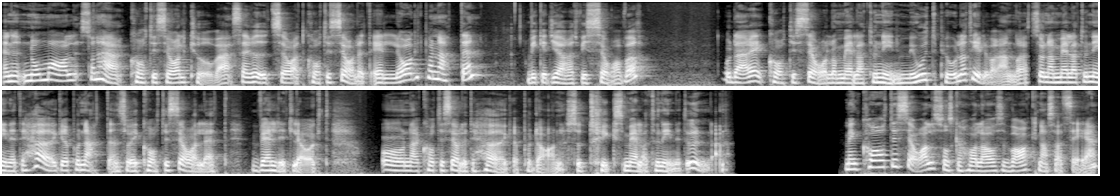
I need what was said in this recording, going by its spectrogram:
En normal sån här kortisolkurva ser ut så att kortisolet är lågt på natten, vilket gör att vi sover. Och där är kortisol och melatonin motpoler till varandra. Så när melatoninet är högre på natten så är kortisolet väldigt lågt. Och när kortisolet är högre på dagen så trycks melatoninet undan. Men kortisol, som ska hålla oss vakna så att säga,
